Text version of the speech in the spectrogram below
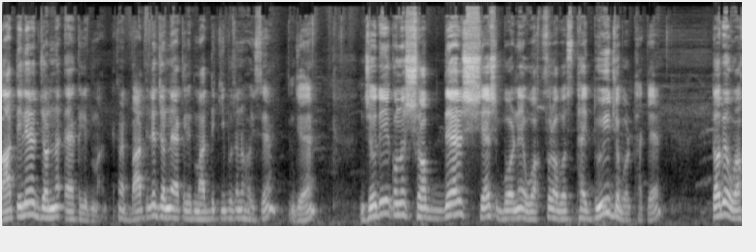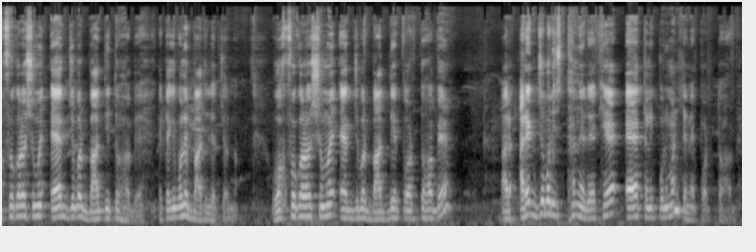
বাতিলের জন্য এক লিপ মাদ এখানে বাতিলের জন্য এক লিপ মাদ দিয়ে কী বোঝানো হয়েছে যে যদি কোনো শব্দের শেষ বর্ণে ওয়াকফের অবস্থায় দুই জবর থাকে, তবে ওয়াকফ করার সময় এক জবর বাদ দিতে হবে। এটাকে বলে বাতিলের জন্য। ওয়াকফ করার সময় এক জবর বাদ দিয়ে পড়তে হবে আর আরেক জবর স্থানে রেখে এক আলিফ পরিমাণ টেনে পড়তে হবে।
